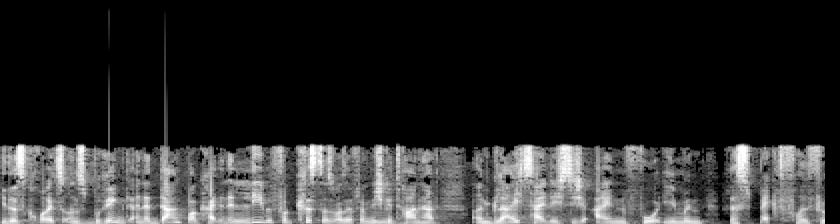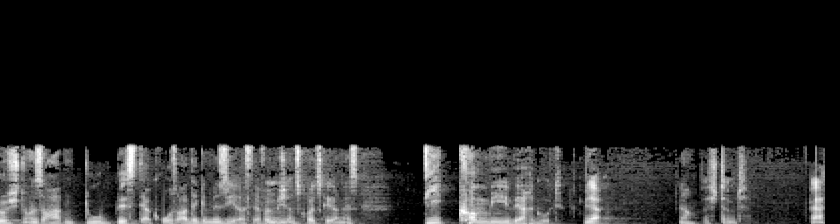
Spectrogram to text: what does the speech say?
die das Kreuz uns bringt, eine Dankbarkeit, eine Liebe für Christus, was er für mich mhm. getan hat, und gleichzeitig sich einen vor ihm respektvoll fürchten und sagen, du bist der großartige Messias, der für mhm. mich ans Kreuz gegangen ist. Die Kombi wäre gut. Ja, ja. das stimmt. Ja,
